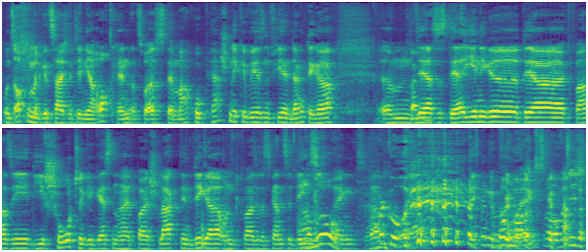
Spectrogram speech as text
uns auch jemand gezeichnet, den ihr auch kennt. Und zwar ist es der Marco Perschnick gewesen. Vielen Dank, Digga. Ähm, der das ist derjenige, der quasi die Schote gegessen hat bei Schlag den Digger und quasi das ganze Ding Ach so, gesprengt hat. Marco. Nochmal extra auf dich.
